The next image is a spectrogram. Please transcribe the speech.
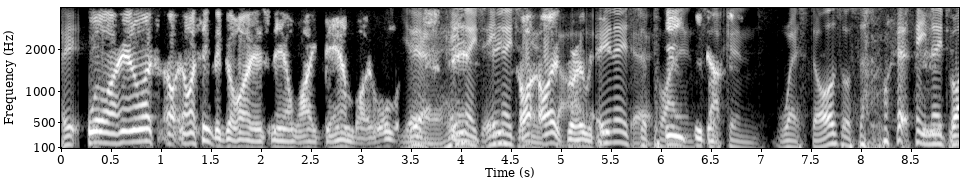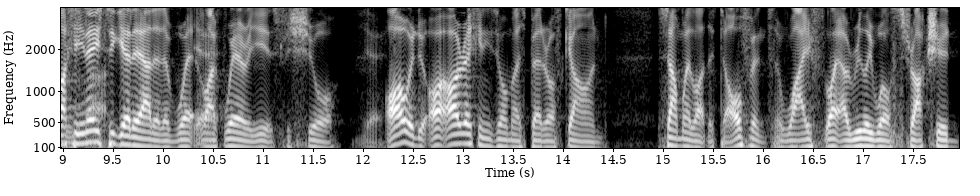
He, Well, and I, I think the guy is now weighed down by all of Yeah, this. he needs he needs. a I- new I agree with he you. needs Yeah. to play He- in he does. fucking West Oz or somewhere. He needs like new he needs to get out of the we- Yeah. like where he is for sure. Yeah. I would. I, I reckon he's almost better off going somewhere like the Dolphins, away f- like a really well structured,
